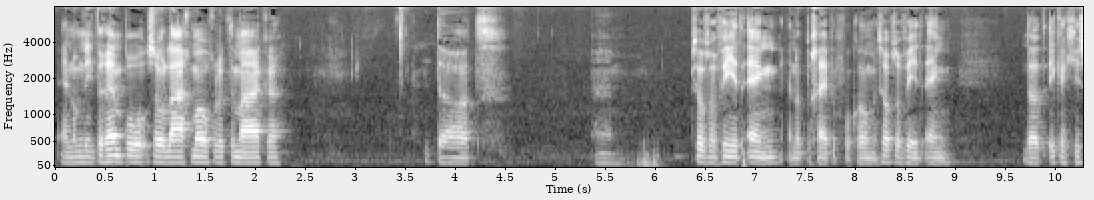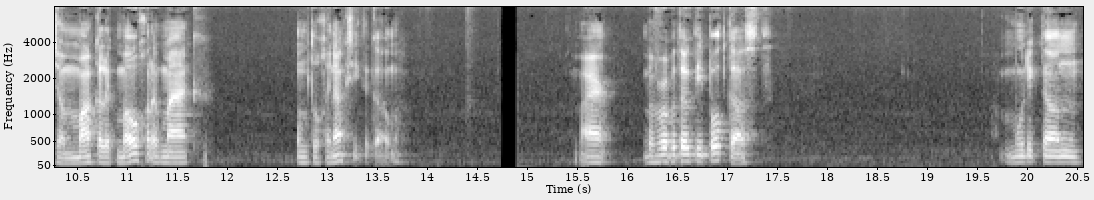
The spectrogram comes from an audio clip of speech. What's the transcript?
En om die drempel zo laag mogelijk te maken. Dat. Um, zelfs al vind je het eng, en dat begrijp ik volkomen, zelfs al vind je het eng, dat ik het je zo makkelijk mogelijk maak om toch in actie te komen. Maar bijvoorbeeld ook die podcast. Moet ik dan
